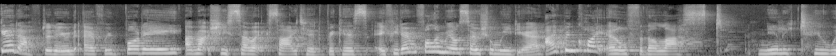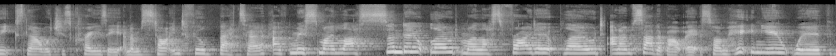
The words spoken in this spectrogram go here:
Good afternoon, everybody. I'm actually so excited because if you don't follow me on social media, I've been quite ill for the last nearly two weeks now, which is crazy, and I'm starting to feel better. I've missed my last Sunday upload, my last Friday upload, and I'm sad about it. So I'm hitting you with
